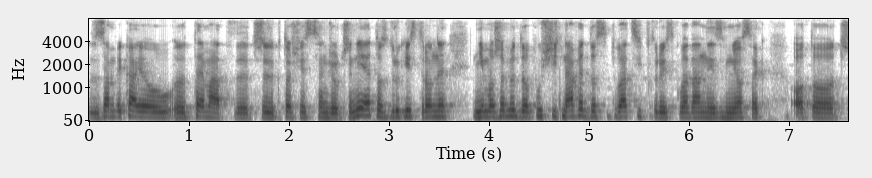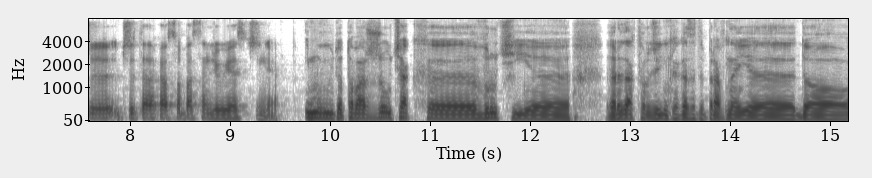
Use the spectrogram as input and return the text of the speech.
zamykają e, temat, czy ktoś jest sędzią, czy nie, to z drugiej strony nie możemy dopuścić nawet do sytuacji, w której składany jest wniosek o to, czy, czy taka osoba sędzią jest, czy nie. I mówił to Tomasz Żółciak. Wróci redaktor Dziennika Gazety Prawnej do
